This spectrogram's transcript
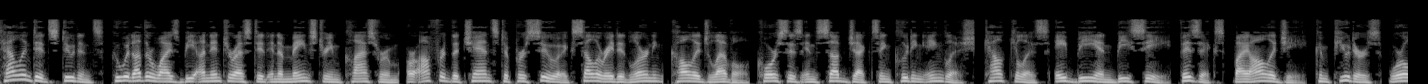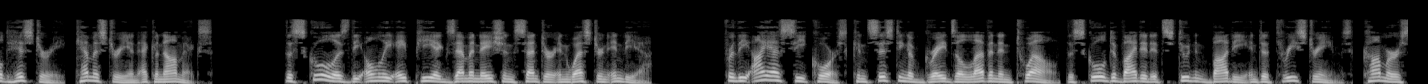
Talented students, who would otherwise be uninterested in a mainstream classroom, are offered the chance to pursue accelerated learning college level courses in subjects including English, calculus AB and BC, physics, biology, computers, world history, chemistry and economics. The school is the only AP examination centre in Western India. For the ISC course consisting of grades 11 and 12 the school divided its student body into three streams, commerce,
